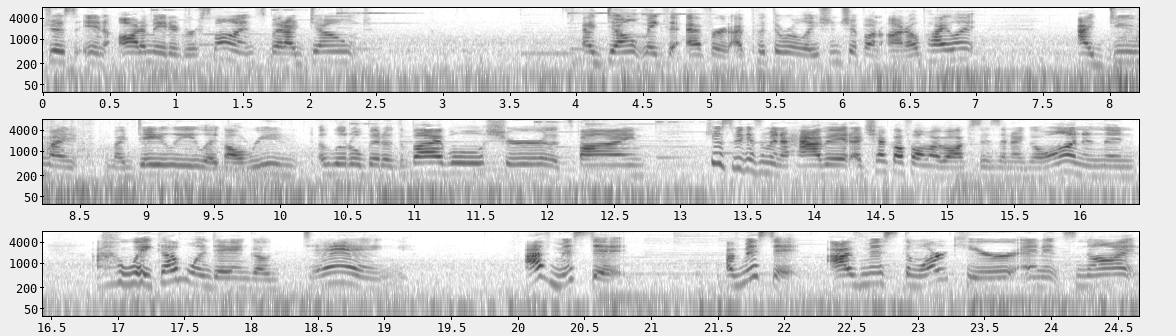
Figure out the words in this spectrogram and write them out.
just in automated response, but I don't I don't make the effort. I put the relationship on autopilot. I do my my daily like I'll read a little bit of the Bible, sure, that's fine. Just because I'm in a habit, I check off all my boxes and I go on and then I wake up one day and go, "Dang. I've missed it. I've missed it. I've missed the mark here and it's not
